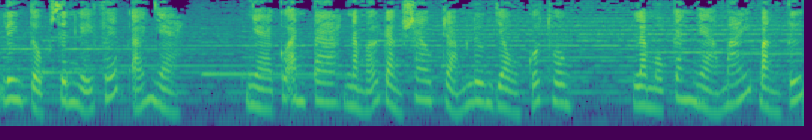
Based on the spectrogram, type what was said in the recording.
Liên tục xin nghỉ phép ở nhà. Nhà của anh ta nằm ở đằng sau trạm lương dầu của thôn, Là một căn nhà mái bằng tứ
